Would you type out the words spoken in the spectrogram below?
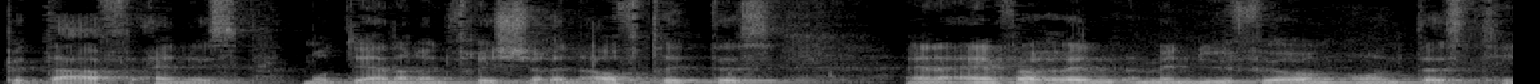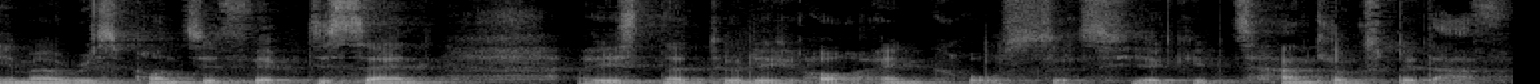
bedarf eines moderneren, frischeren Auftrittes, einer einfacheren Menüführung und das Thema Responsive Web Design ist natürlich auch ein großes. Hier gibt es Handlungsbedarf.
